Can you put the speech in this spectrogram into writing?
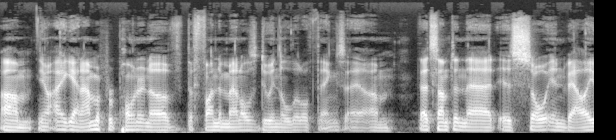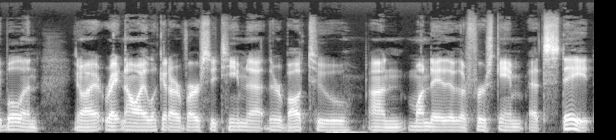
Um, you know, again, I'm a proponent of the fundamentals, doing the little things. Um, that's something that is so invaluable and you know, I, right now I look at our varsity team that they're about to on Monday. They're their first game at state,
